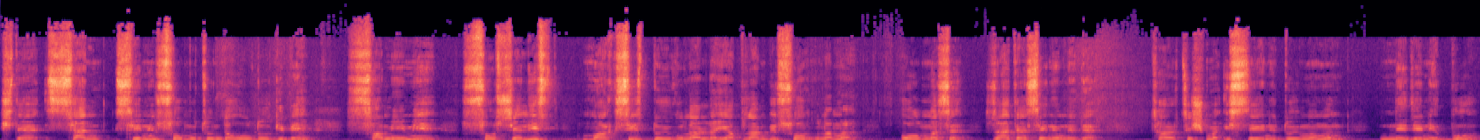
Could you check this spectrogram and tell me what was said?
işte sen senin somutunda olduğu gibi samimi sosyalist Marksist duygularla yapılan bir sorgulama olması. Zaten seninle de tartışma isteğini duymamın nedeni bu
